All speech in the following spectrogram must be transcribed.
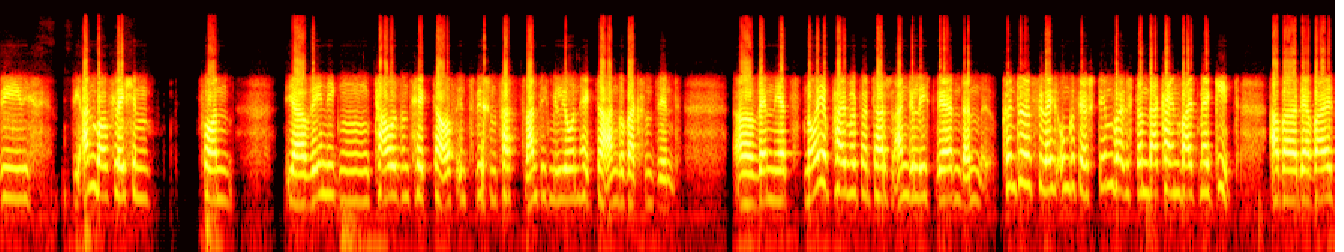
wie die Anbauflächen von ja, wenigen tausend Hektar auf inzwischen fast 20 Millionen Hektar angewachsen sind. Äh, wenn jetzt neue Palmölplantagen angelegt werden, dann könnte es vielleicht ungefähr stimmen, weil es dann da keinen Wald mehr gibt. Aber der Wald,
